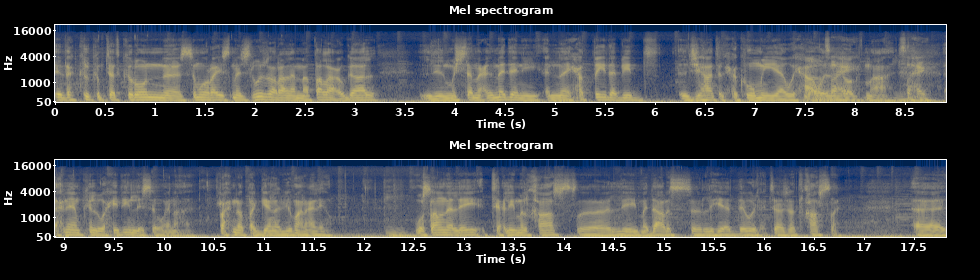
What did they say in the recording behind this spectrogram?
إذا كلكم تذكرون آه، سمو رئيس مجلس الوزراء لما طلع وقال للمجتمع المدني إنه يحط إيده بيد الجهات الحكومية ويحاول إنه. يوقف معها صحيح. إحنا يمكن الوحيدين اللي سويناها. رحنا طقينا البيبان عليهم. وصلنا للتعليم الخاص آه، لمدارس اللي هي ذوي الاحتياجات الخاصة. آه،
